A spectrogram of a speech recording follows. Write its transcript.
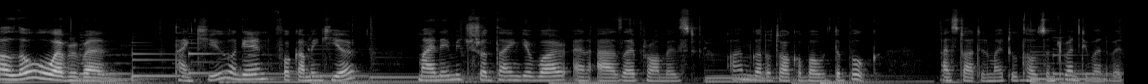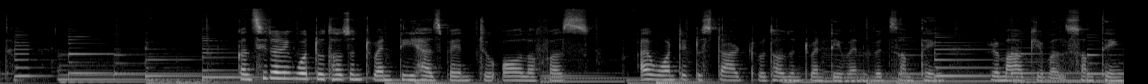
Hello, everyone. Thank you again for coming here. My name is Shraddha Ingevar, and as I promised, I'm gonna talk about the book I started my 2021 with. Considering what 2020 has been to all of us, I wanted to start 2021 with something remarkable, something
